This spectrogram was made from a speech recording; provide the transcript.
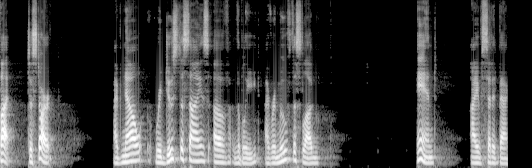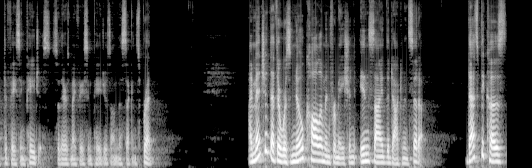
But to start, I've now reduced the size of the bleed, I've removed the slug, and I've set it back to facing pages. So there's my facing pages on the second spread. I mentioned that there was no column information inside the document setup. That's because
